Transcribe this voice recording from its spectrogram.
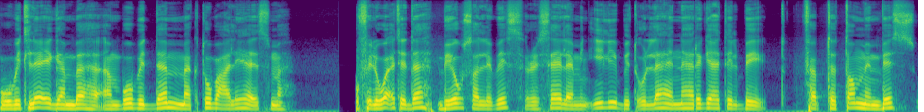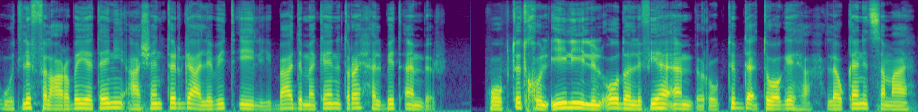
وبتلاقي جنبها أنبوبة دم مكتوب عليها اسمها. وفي الوقت ده بيوصل لبس رسالة من إيلي بتقول لها إنها رجعت البيت فبتطمن بس وتلف العربية تاني عشان ترجع لبيت إيلي بعد ما كانت رايحة لبيت أمبر. وبتدخل إيلي للأوضة اللي فيها أمبر وبتبدأ تواجهها لو كانت سامعاها.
